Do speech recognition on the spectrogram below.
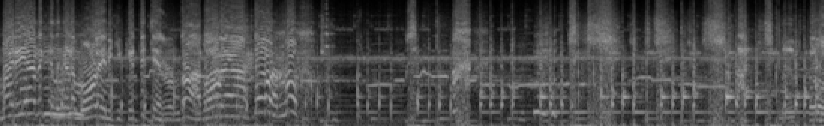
മര്യാദയ്ക്ക് നിങ്ങളുടെ മോളെ എനിക്ക് കെട്ടിച്ചേരുന്നുണ്ടോ അതോ ദേ വന്നു. നിർത്തണോ?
